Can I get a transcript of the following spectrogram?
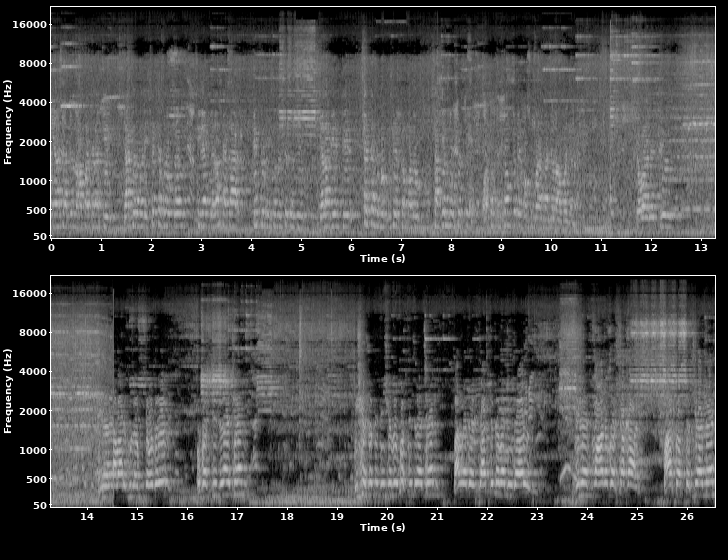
নিয়ে আসার জন্য আহ্বান জানাচ্ছি জাতীয়তাবাদী স্বেচ্ছাসেবক দল সিলেট জেলা শাখার বিপ্লবী সদস্য সচিব, জেলা বিএনপির স্বেচ্ছাসেবক বিশেষ সম্পাদক শাকিল মিশ্রকে অত্যন্ত সংক্ষেপে বক্তব্য রাখার জন্য আহ্বান জানাচ্ছি। সভানেত্রী আমার গুলব চৌধুরী উপস্থিত রয়েছেন। বিশেষ অতিথি হিসেবে উপস্থিত রয়েছেন বাংলাদেশ জাতীয়তাবাদী দল সিলেট মহানগর শাখার ভারপ্রাপ্ত চেয়ারম্যান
